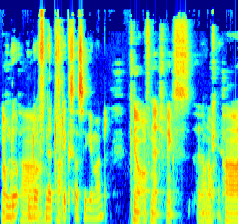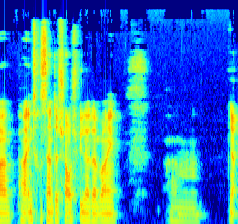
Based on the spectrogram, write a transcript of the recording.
noch und, ein paar, und auf Netflix paar, hast du jemand? Genau, auf Netflix. Äh, okay. Noch ein paar, paar interessante Schauspieler dabei. Ähm, ja.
